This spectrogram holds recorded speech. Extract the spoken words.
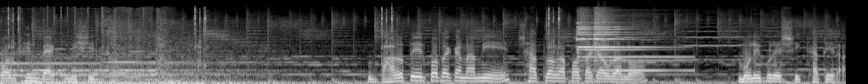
পলিথিন ব্যাগ নিষিদ্ধ। ভারতের পতাকা নামিয়ে সাতরঙা পতাকা উড়ালো মণিপুরের শিক্ষার্থীরা।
